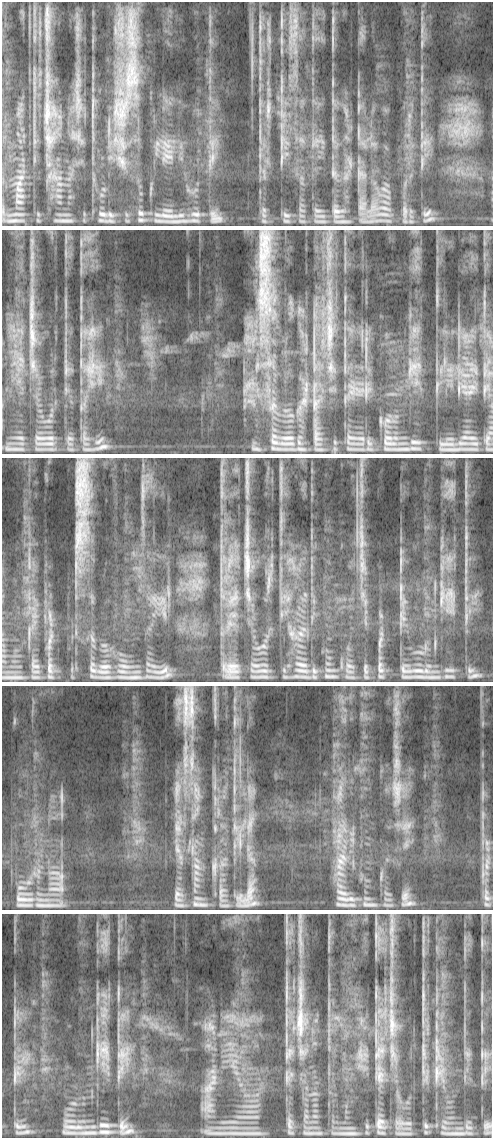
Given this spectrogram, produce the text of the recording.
तर माती छान अशी थोडीशी सुकलेली होती. तर तीच आता इथं घटाला वापरते. आणि याच्यावरती आता हे मी सगळं घटाची तयारी करून घेतलेली आहे त्यामुळे काय पटपट सगळं होऊन जाईल. तर याच्यावरती हळदी कुंकवाचे पट्टे ओढून घेते पूर्ण या संक्रांतीला. हळदी कुंकवाचे पट्टे ओढून घेते आणि त्याच्यानंतर मग हे त्याच्यावरती ठेवून देते.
